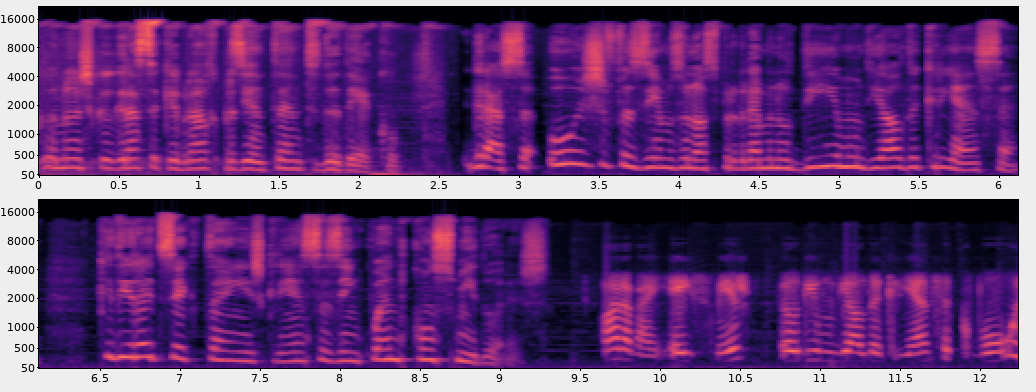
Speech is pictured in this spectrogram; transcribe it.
Conosco Graça Cabral, representante da DECO. Graça, hoje fazemos o nosso programa no Dia Mundial da Criança. Que direitos é que têm as crianças enquanto consumidoras? Ora bem, é isso mesmo, é o Dia Mundial da Criança, que bom,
